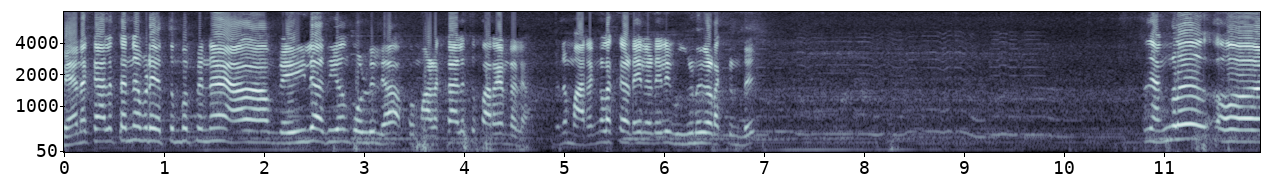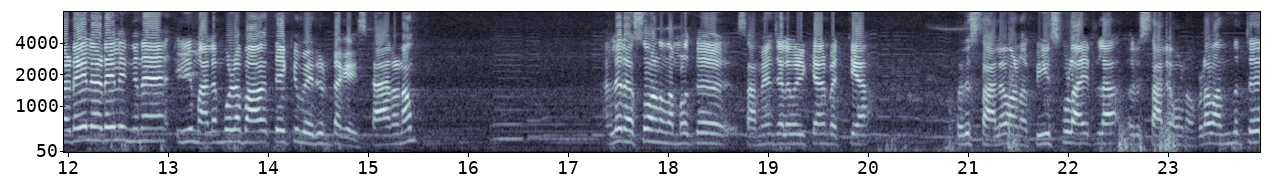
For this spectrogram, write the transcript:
വേനൽക്കാലത്ത് തന്നെ ഇവിടെ എത്തുമ്പോൾ പിന്നെ ആ വെയിൽ അധികം കൊള്ളില്ല. അപ്പൊ മഴക്കാലത്ത് പറയണ്ടല്ലോ. പിന്നെ മരങ്ങളൊക്കെ ഇടയിലിടയിൽ വീണ് കിടക്കുന്നുണ്ട്. ഞങ്ങൾ ഇടയിലിടയിൽ ഇങ്ങനെ ഈ മലമ്പുഴ ഭാഗത്തേക്ക് വരും കേട്ടോ കേസ് കാരണം നല്ല രസമാണ് നമ്മൾക്ക് സമയം ചെലവഴിക്കാൻ പറ്റിയ ഒരു സ്ഥലമാണ്. പീസ്ഫുൾ ആയിട്ടുള്ള ഒരു സ്ഥലമാണ്. ഇവിടെ വന്നിട്ട്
